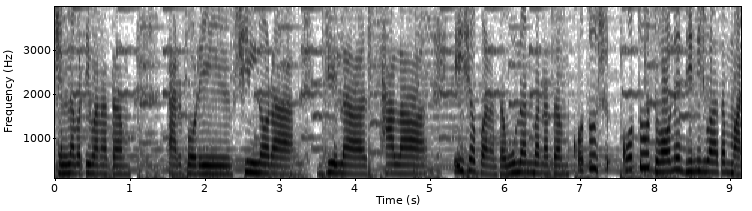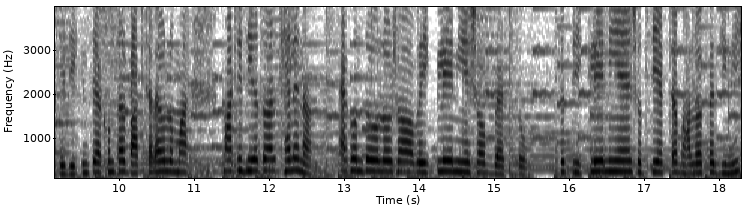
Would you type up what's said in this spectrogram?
খেলনাবাটি বানাতাম, তারপরে শিলনোড়া গেলাস থালা, এইসব বানাতাম, উনান বানাতাম, কত কত ধরনের জিনিস বানাতাম মাটি দিয়ে। কিন্তু এখন তো আর বাচ্চারা হলো মাটি দিয়ে তো আর খেলে না। এখন তো হলো সব এই ক্লে নিয়ে সব ব্যস্ত। সত্যি ক্লে নিয়ে সত্যি একটা ভালো একটা জিনিস,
